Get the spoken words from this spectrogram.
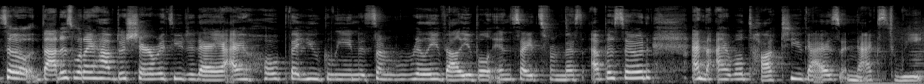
So that is what I have to share with you today. I hope that you gleaned some really valuable insights from this episode, and I will talk to you guys next week.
